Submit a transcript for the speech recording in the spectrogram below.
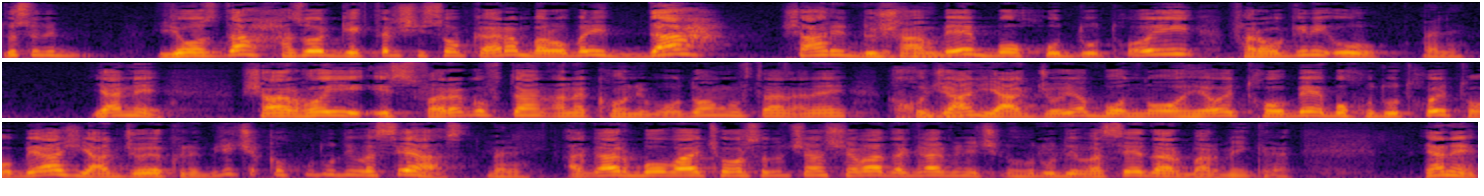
211 هزار گکترش حساب کردم برابر 10 شهر دوشنبه با حدودهای فراگیر او. بله. یعنی شهرهای اسفره گفتن انا کانی گفتن انا خجان یک جویا با ناهی های تابع با حدودهای تابعش یک جویا کنه. بینید چقدر حدودی وسیع هست بله. اگر با وای 400 چند شود اگر بینید چقدر حدودی وسیع در بر می‌گیرد. یعنی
